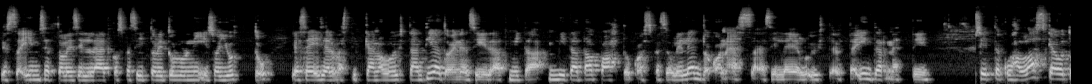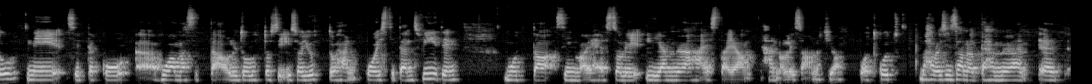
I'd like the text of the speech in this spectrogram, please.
jossa ihmiset oli silleen, että koska siitä oli tullut niin iso juttu, ja se ei selvästikään ollut yhtään tietoinen siitä, että mitä, mitä tapahtui, koska se oli lentokoneessa ja sille ei ollut yhteyttä internettiin. Sitten kun hän laskeutui, niin sitten kun huomasi, että tämä oli tullut tosi iso juttu, hän poisti tämän tweetin, mutta siinä vaiheessa oli liian myöhäistä ja hän oli saanut jo potkut. Mä haluaisin sanoa tähän myöhemmin, että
